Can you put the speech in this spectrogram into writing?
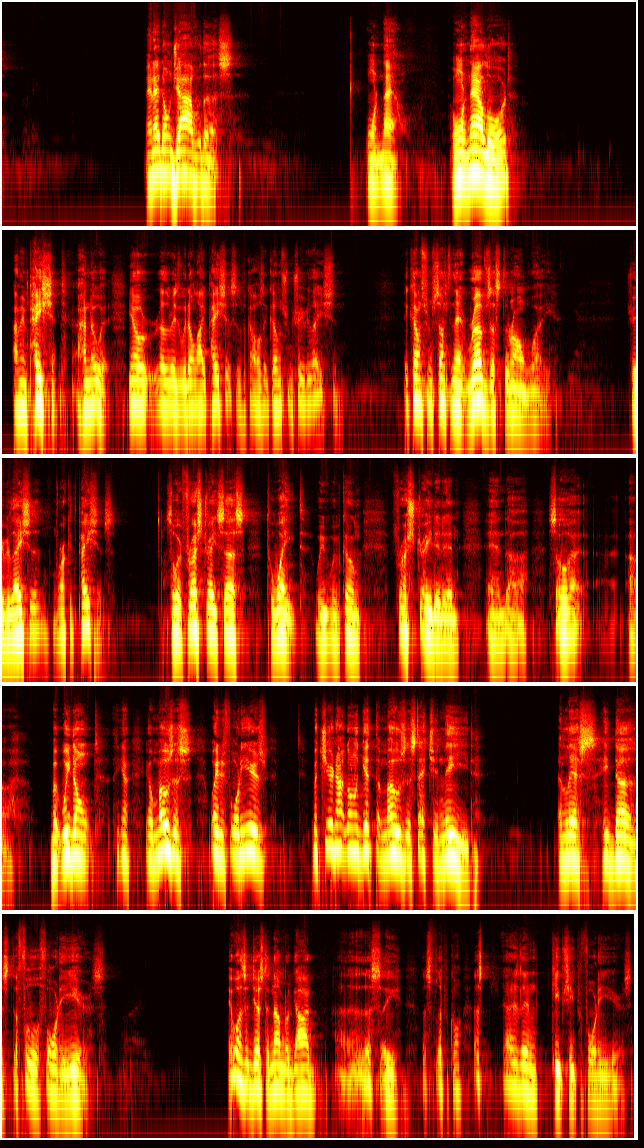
and that don't jive with us. I want it now. I want it now, Lord. I'm impatient. I know it. You know, the reason we don't like patience is because it comes from tribulation. It comes from something that rubs us the wrong way. Tribulation worketh patience. So it frustrates us to wait. We, we become frustrated and and uh, so, uh, uh, but we don't. You know, you know, Moses waited 40 years, but you're not going to get the Moses that you need unless he does the full 40 years. It wasn't just a number. God, uh, let's see, let's flip a coin. Let's let him keep sheep for 40 years.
